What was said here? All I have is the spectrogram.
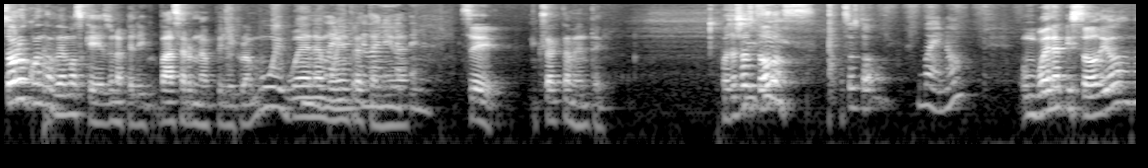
Solo cuando vemos que es una película, va a ser una película muy buena, muy, buena, vale entretenida. la pena. Sí, exactamente. Pues eso es Así todo. es. Eso es todo. Bueno, Un buen episodio.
